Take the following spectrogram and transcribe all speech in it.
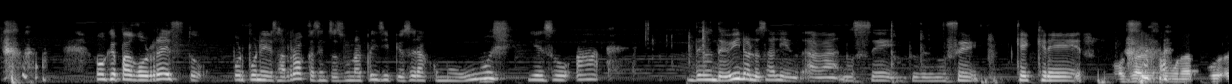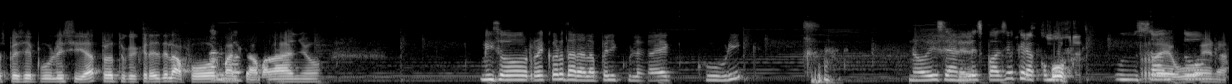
como que pagó resto por poner esas rocas. Entonces uno al principio será como, uy, y eso, ah, ¿de dónde vino los aliens? Ah, no sé, entonces no sé qué creer. O sea, es como una especie de publicidad, pero tú qué crees de la forma, el tamaño. Me hizo recordar a la película de Kubrick. no dice en el Eh, espacio, que era como Uf, un salto, buena.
